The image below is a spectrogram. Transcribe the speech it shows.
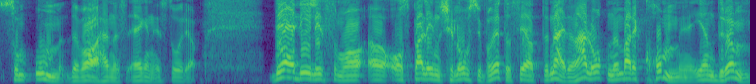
som om det var hennes egen historie. Det blir litt som å, å spille inn She Loves You på nytt og si at nei, denne låten den bare kom i en drøm.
